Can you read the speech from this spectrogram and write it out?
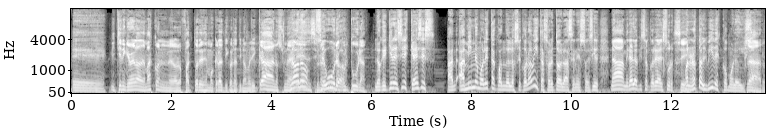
eh, Y tiene que ver además con los factores democráticos latinoamericanos, una No, no, herencia, una- seguro. una cultura. Lo que quiere decir es que a veces. A, a mí me molesta cuando los economistas, sobre todo, lo hacen eso. Decir, no, mirá lo que hizo Corea del Sur. Bueno, no te olvides cómo lo hizo. Claro.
